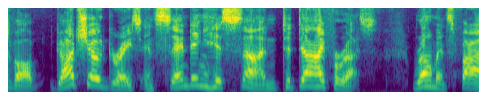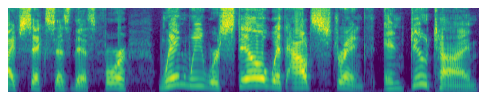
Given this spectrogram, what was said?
of all, God showed grace in sending his Son to die for us. Romans 5 6 says this For when we were still without strength, in due time,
